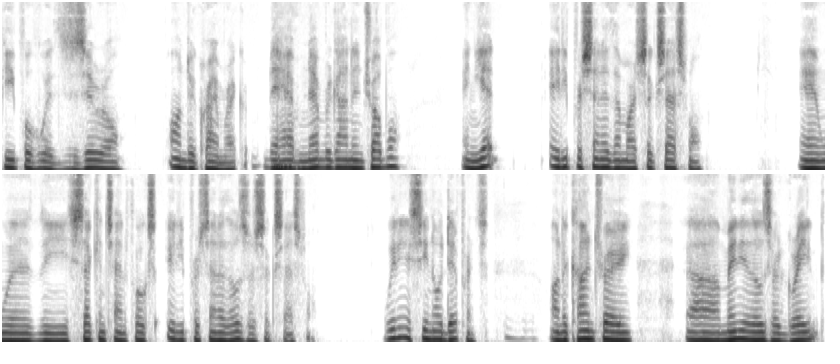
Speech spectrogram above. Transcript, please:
people with zero on their crime record. They mm-hmm. have never gotten in trouble, and yet 80% of them are successful. And with the second chance folks, 80% of those are successful. We didn't see no difference. Mm-hmm. On the contrary, uh, many of those are great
